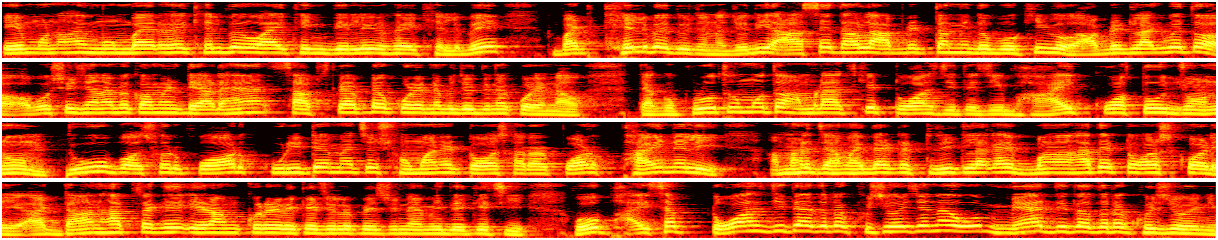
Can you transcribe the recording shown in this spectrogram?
এ মনে হয় মুম্বাইয়ের হয়ে খেলবে, ও আই থিঙ্ক দিল্লির হয়ে খেলবে বাট খেলবে দুজনে। যদি আসে, তাহলে আপডেট তো আমি দেবো। কি গো আপডেট লাগবে তো? অবশ্যই জানাবে কমেন্টে আর হ্যাঁ সাবস্ক্রাইবটাও করে নেবে যদি না করে নাও। দেখো, প্রথমত আমরা আজকে টস জিতেছি। ভাই, কত জনম। দু বছর পর কুড়িটা ম্যাচে সমানে টস হারার পর ফাইনালি আমার জামাইদা একটা ট্রিক লাগায়, বাঁ হাতে টস করে আর ডান হাতটাকে এরাম করে রেখেছিল, পেছনে আমি দেখেছি। ও ভাই সাহেব টস জিতে এতটা খুশি হয়েছে না? ও ম্যাচ জিতে এতটা খুশি হয়নি।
